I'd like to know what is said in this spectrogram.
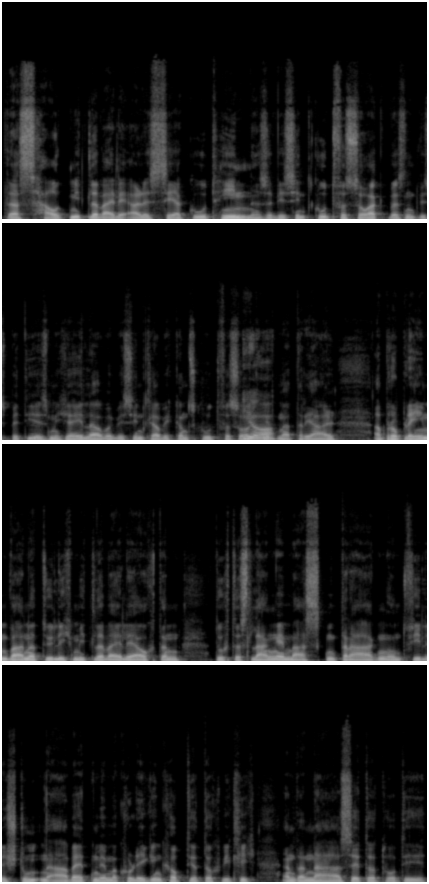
das haut mittlerweile alles sehr gut hin. Also wir sind gut versorgt. Ich weiß nicht, wie es bei dir ist, Michaela, aber wir sind, glaube ich, ganz gut versorgt ja. mit Material. Ein Problem war natürlich mittlerweile auch dann durch das lange Maskentragen und viele Stunden Arbeiten. Wir haben eine Kollegin gehabt, die hat doch wirklich an der Nase, dort wo die,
